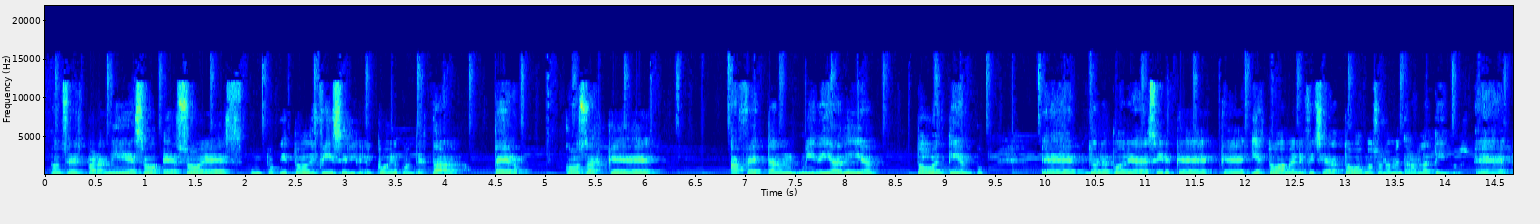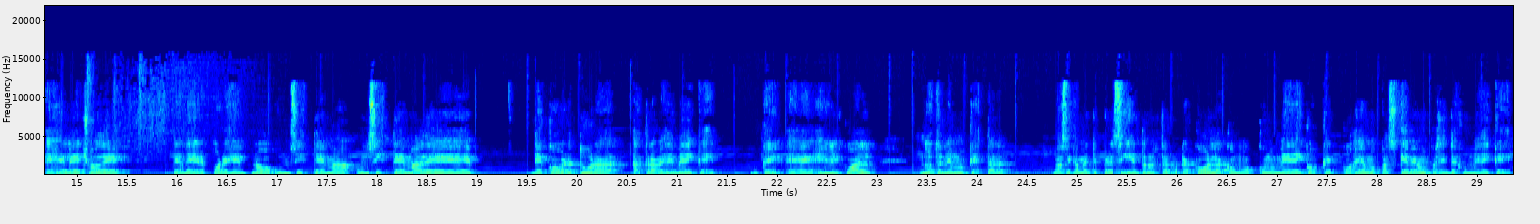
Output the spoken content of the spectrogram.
entonces para mí eso, eso es un poquito difícil el poder contestarlo. Pero cosas que afectan mi día a día todo el tiempo, eh, yo le podría decir que, y esto va a beneficiar a todos, no solamente a los latinos, eh, es el hecho de tener, por ejemplo, un sistema, un sistema de, cobertura a través de Medicaid, eh, en el cual no tenemos que estar básicamente persiguiendo nuestra propia cola como, como médicos que cogemos, que vemos pacientes con Medicaid.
